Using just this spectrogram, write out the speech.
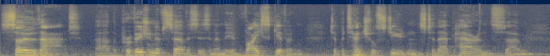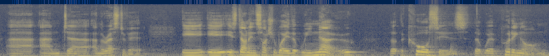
so that uh, the provision of services and, and the advice given to potential students, to their parents, um, uh, and, uh, and the rest of it, is done in such a way that we know that the courses that we're putting on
